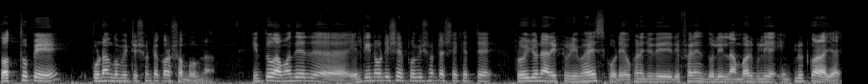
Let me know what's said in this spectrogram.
তথ্য পেয়ে পূর্ণাঙ্গ মিউটেশনটা করা সম্ভব না। কিন্তু আমাদের এলটি নোটিশের প্রভিশনটা সেক্ষেত্রে প্রয়োজনে আর একটু রিভাইজ করে ওখানে যদি রেফারেন্স দলিল নাম্বারগুলি ইনক্লুড করা যায়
